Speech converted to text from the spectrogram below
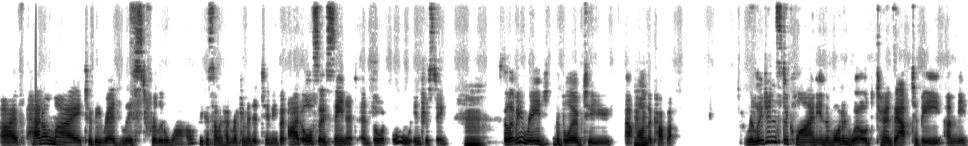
I've had on my to be read list for a little while because someone had recommended it to me, but I'd also seen it and thought, oh, interesting. Mm. So let me read the blurb to you uh, mm-hmm. on the cover. Religion's decline in the modern world turns out to be a myth.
